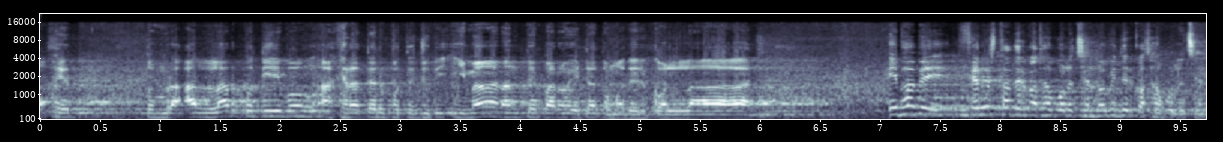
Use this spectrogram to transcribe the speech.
আখির। তোমরা আল্লাহর প্রতি এবং আখিরাতের প্রতি যদি ঈমান আনতে পারো, এটা তোমাদের কল্যাণ। এভাবে ফেরেশতাদের কথা বলেছেন, নবীদের কথা বলেছেন।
